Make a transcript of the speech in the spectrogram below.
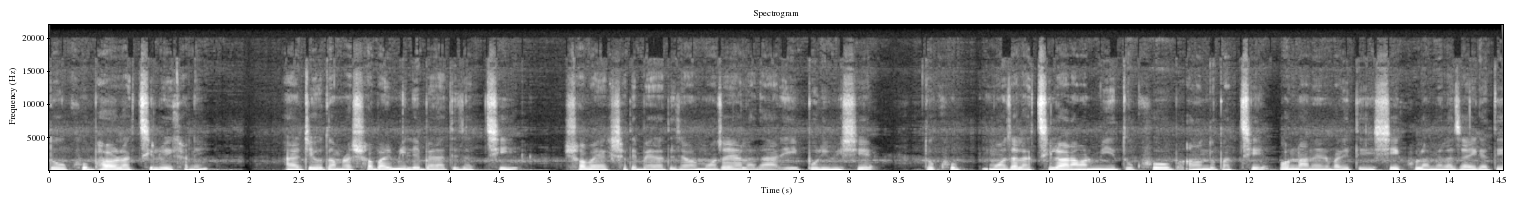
তো খুব ভালো লাগছিল এখানে। আর যেহেতু আমরা সবাই মিলে বেড়াতে যাচ্ছি সবাই একসাথে বেড়াতে যাওয়ার মজাই আলাদা আর এই পরিবেশে তো খুব মজা লাগছিল আর আমার মেয়ে তো খুব আনন্দ পাচ্ছে ওর নানের বাড়িতে এসে খোলামেলা জায়গাতে।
